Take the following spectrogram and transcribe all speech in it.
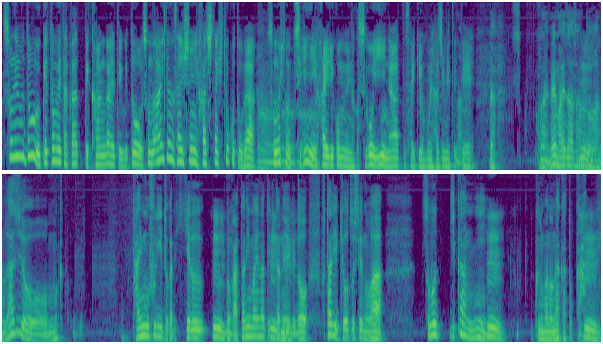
それをどう受け止めたかって考えていくと、その相手の最初に発した一言が、その人の次に入り込むのになんかすごいいいなって最近思い始めてて。だこのね前澤さんと、うん、あのラジオをタイムフリーとかで聞けるのが当たり前になってきたね、うん、けど、うん、2人共通してるのはその時間に車の中とか、うん、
